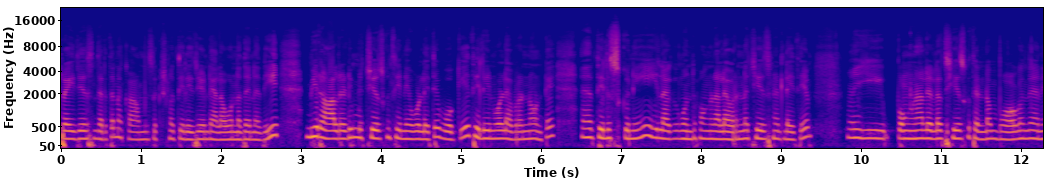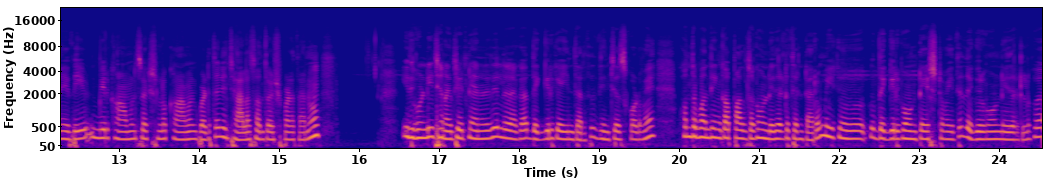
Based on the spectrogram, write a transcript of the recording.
ట్రై చేసిన తర్వాత నా కామెంట్ సెక్షన్లో తెలియజేయండి ఎలా ఉన్నది అనేది మీరు ఆల్రెడీ మీరు చేసుకుని తినేవాళ్ళు అయితే ఓకే. తెలియని వాళ్ళు ఎవరన్నా ఉంటే తెలుసుకుని ఇలాగ గొంతు పొంగడాలు ఎవరన్నా చేసినట్లయితే ఈ పొంగడాలు ఇలా చేసుకుని తినడం బాగుంది అనేది మీరు కామెంట్ సెక్షన్లో కామెంట్ పెడితే నేను చాలా సంతోషపడతాను. ఇదిగోండి శనగ చట్నీ అనేది ఇలాగా దగ్గరికి అయిన తర్వాత దించేసుకోవడమే. కొంతమంది ఇంకా పలచగా ఉండేటట్టు తింటారు. మీకు దగ్గరగా ఉంటే ఇష్టం అయితే దగ్గరగా ఉండేటట్లుగా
